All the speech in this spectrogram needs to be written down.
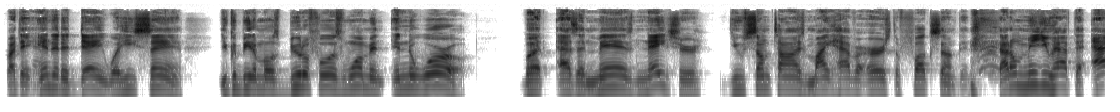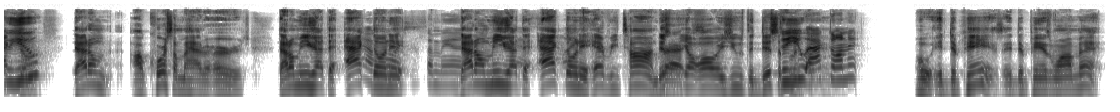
But at the end of the day, what he's saying, you could be the most beautifulest woman in the world, but as a man's nature, you sometimes might have an urge to fuck something. that don't mean you have to act. Do you? On, that don't. Of course, I'm gonna have an urge. That don't mean you have to act Yeah, on it. course, it's a man. That don't mean you have to act on it every time. This is Facts. y'all always use the discipline. Do you thing. act on it? Oh, it depends. It depends where I'm at.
